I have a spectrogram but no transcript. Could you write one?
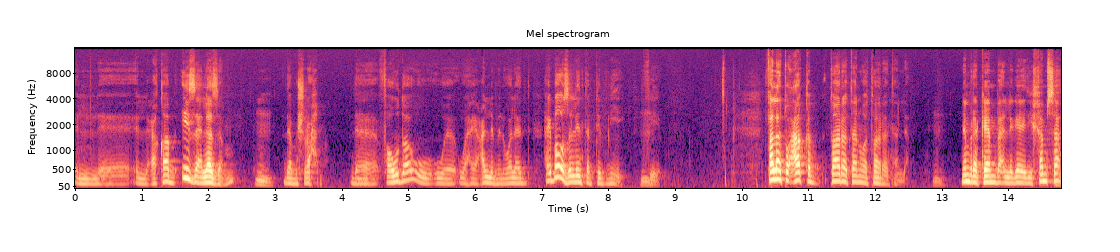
ال- العقاب إذا لزم. ده مش رحمة. ده فوضى وهيعلم الولد هيبوظ اللي انت بتبنيه فيه. فلا تعاقب تارة وتارة لا. نمرة كام بقى اللي جاية دي؟ خمسة.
